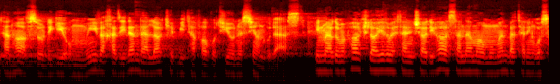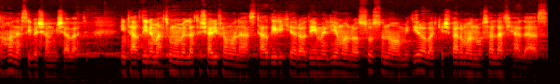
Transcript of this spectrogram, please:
تنها افسردگی عمومی و خزیدن در لاک بیتفاوتی و نسیان بوده است. این مردم پاک لایق بهترین شادی ها هستند اما عموما بدترین قصه ها نصیبشان می شود این تقدیر محتوم ملت شریفمان است تقدیری که اراده ملیمان را سست و ناامیدی را بر کشورمان مسلط کرده است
